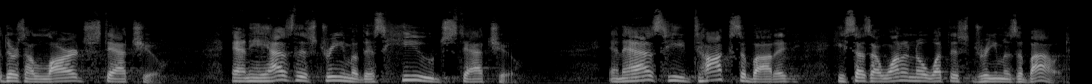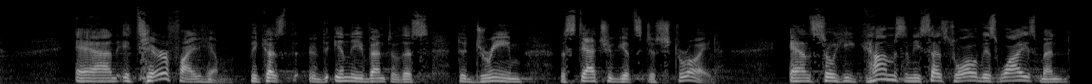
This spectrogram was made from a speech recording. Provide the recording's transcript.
There's a large statue. And he has this dream of this huge statue. And as he talks about it, he says, I want to know what this dream is about. And it terrified him because in the event of this, the dream, the statue gets destroyed. And so he comes and he says to all of his wise men,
